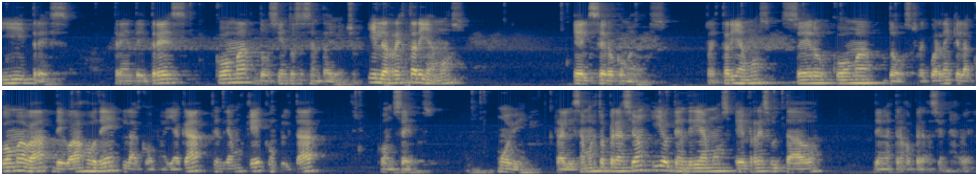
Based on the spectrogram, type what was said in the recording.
y 3, 33,268. Y le restaríamos el 0,2. Restaríamos 0,2. Recuerden que la coma va debajo de la coma. Y acá tendríamos que completar con ceros. Muy bien. Realizamos esta operación y obtendríamos el resultado de nuestras operaciones. A ver.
